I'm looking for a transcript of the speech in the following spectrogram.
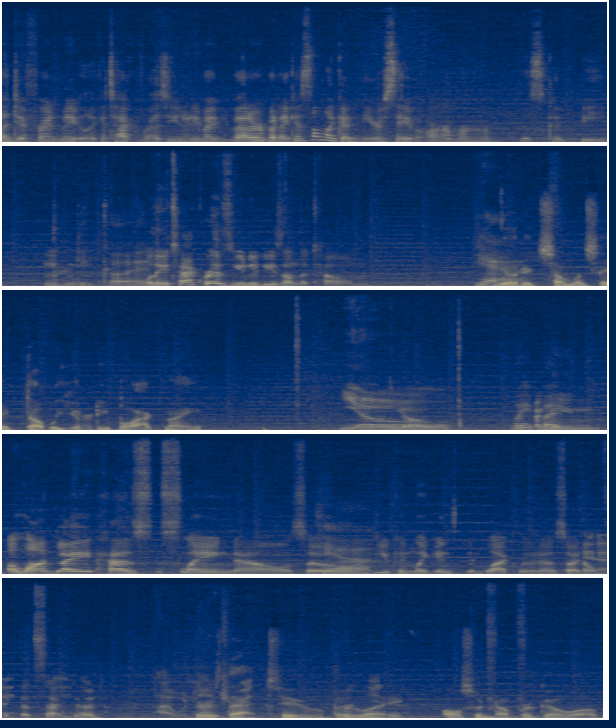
a different, maybe like attack res Unity might be better, but I guess on, like, a near save armor, this could be hmm pretty good. Well, the attack res Unity is on the tome. yeah. Yo, did someone say double Unity Black Knight? Yo. Yo. Wait, I but mean, Alondite has slaying now, so Yeah. you can like instant Black Luna. So I don't Yeah. think that's that good. I would There's that too, but like also number go up.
